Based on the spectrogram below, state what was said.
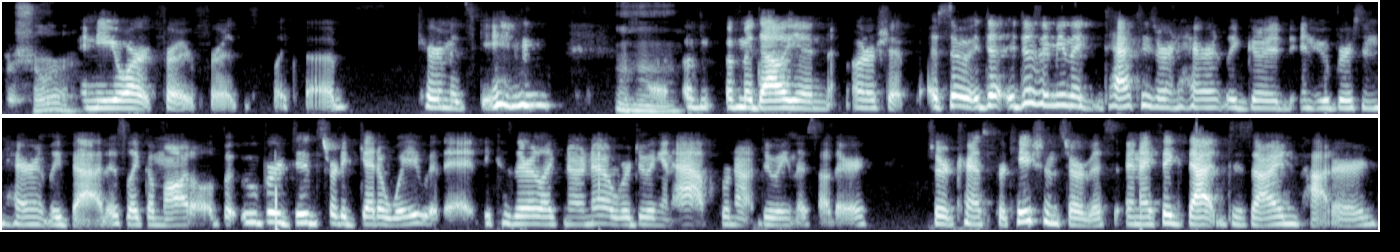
for sure in New York for for like the pyramid scheme mm-hmm. of, of medallion ownership. So it, it doesn't mean that taxis are inherently good and Uber's inherently bad as like a model, but Uber did sort of get away with it because they're like, no, no, we're doing an app, we're not doing this other sort of transportation service. And I think that design pattern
